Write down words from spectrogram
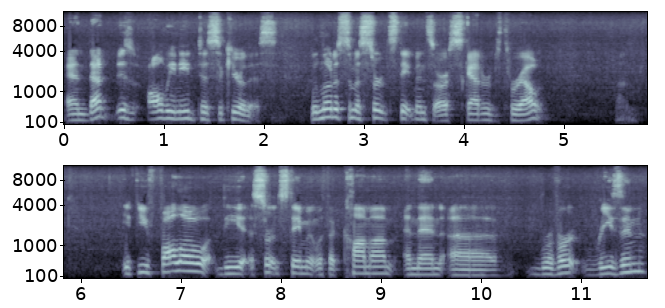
And that is all we need to secure this. You'll notice some assert statements are scattered throughout. Um, if you follow the assert statement with a comma and then a revert reason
